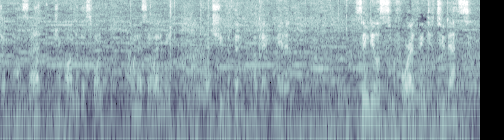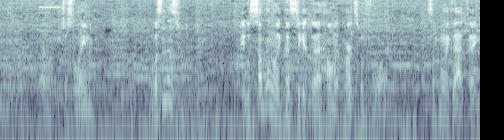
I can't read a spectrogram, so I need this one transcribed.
Jump past that, jump onto this one, that one has no enemy, and shoot the thing. Okay, made it. Same deal as before, I think. Two deaths. Uh, just lame. Wasn't this it was something like this to get the helmet parts before. Something like that thing.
